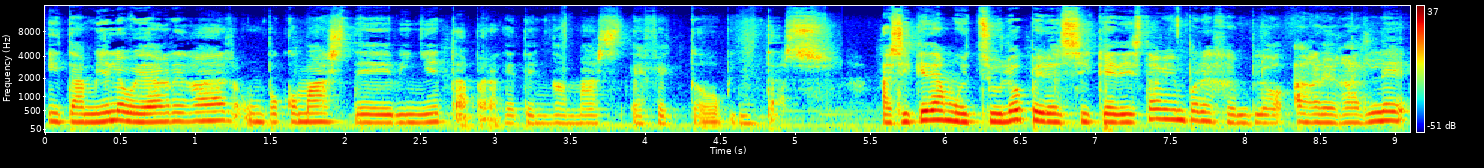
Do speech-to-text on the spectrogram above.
Y también le voy a agregar un poco más de viñeta para que tenga más efecto vintage. Así queda muy chulo, pero si queréis también, por ejemplo, agregarle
